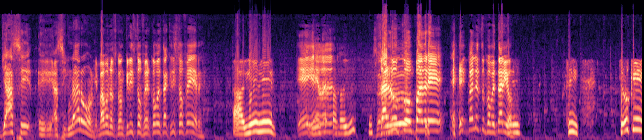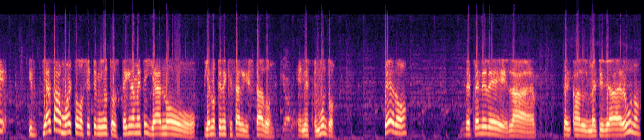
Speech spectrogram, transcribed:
Ya se eh, asignaron. Eh, Vámonos con Christopher. ¿Cómo está Christopher? Ah, bien, bien. Eh, eh, ¿Qué pasó ahí? salud, compadre. ¿Cuál es tu comentario? Sí, sí. creo que ya estaba muerto los siete minutos. Técnicamente ya no, ya no tiene que estar registrado en este mundo. Pero depende de la mentalidad de uno.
